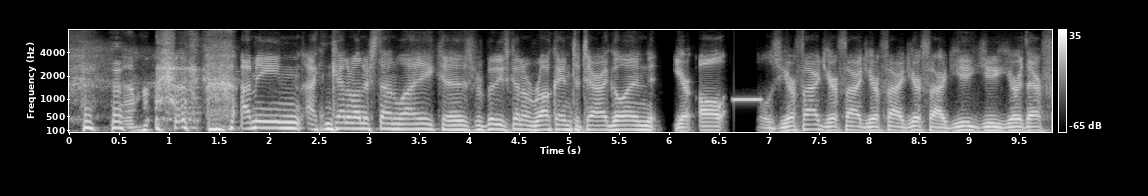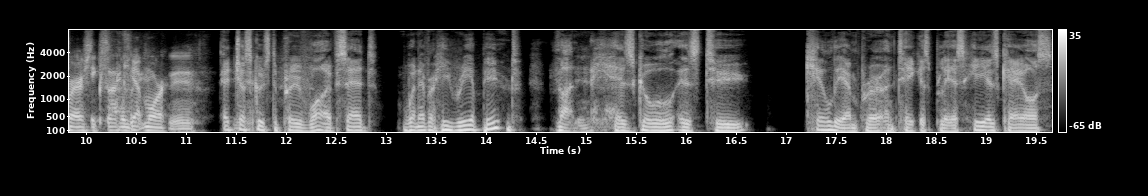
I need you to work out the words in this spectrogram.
um, I mean, I can kind of understand why, because everybody's going to rock into Terra going, "You're all assholes. You're fired. You're fired. You're fired. You're fired. You, you, you're there first. exactly. We'll get more." Yeah. It just goes to prove what I've said whenever he reappeared that Yeah. his goal is to kill the Emperor and take his place. He is chaos,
